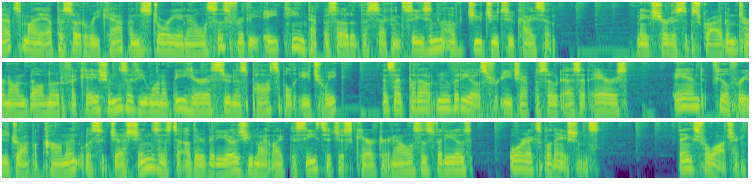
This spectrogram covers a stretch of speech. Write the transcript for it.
And that's my episode recap and story analysis for the 18th episode of the second season of Jujutsu Kaisen. Make sure to subscribe and turn on bell notifications if you want to be here as soon as possible each week, as I put out new videos for each episode as it airs. And feel free to drop a comment with suggestions as to other videos you might like to see, such as character analysis videos or explanations. Thanks for watching.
